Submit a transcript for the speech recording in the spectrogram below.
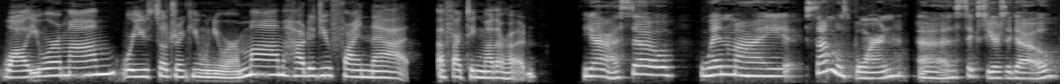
while you were a mom were you still drinking when you were a mom how did you find that affecting motherhood yeah so when my son was born uh, six years ago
